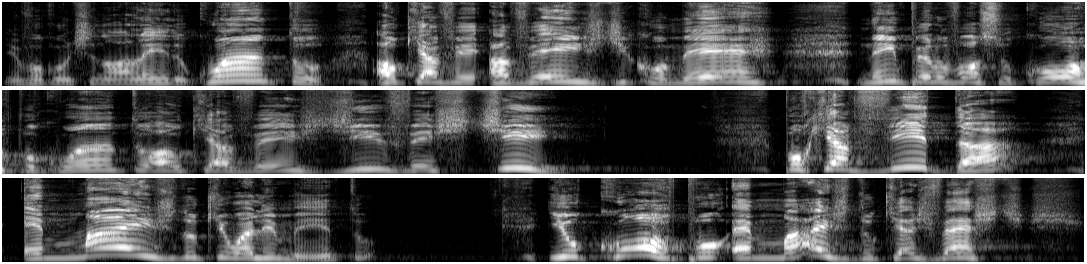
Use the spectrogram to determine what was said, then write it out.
Eu vou continuar lendo. Quanto ao que haveis de comer, nem pelo vosso corpo, quanto ao que haveis de vestir. Porque a vida é mais do que o alimento, e o corpo é mais do que as vestes.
